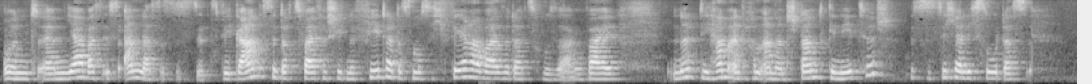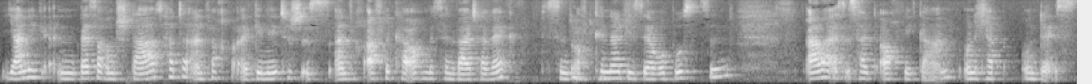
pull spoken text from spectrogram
Und ähm, ja, was ist anders? Es ist jetzt vegan, es sind doch zwei verschiedene Väter, das muss ich fairerweise dazu sagen, weil ne, die haben einfach einen anderen Stand genetisch. Es ist sicherlich so, dass Yannick einen besseren Start hatte. Einfach äh, genetisch ist einfach Afrika auch ein bisschen weiter weg. Das sind oft Kinder, die sehr robust sind. Aber es ist halt auch vegan und ich habe und der ist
